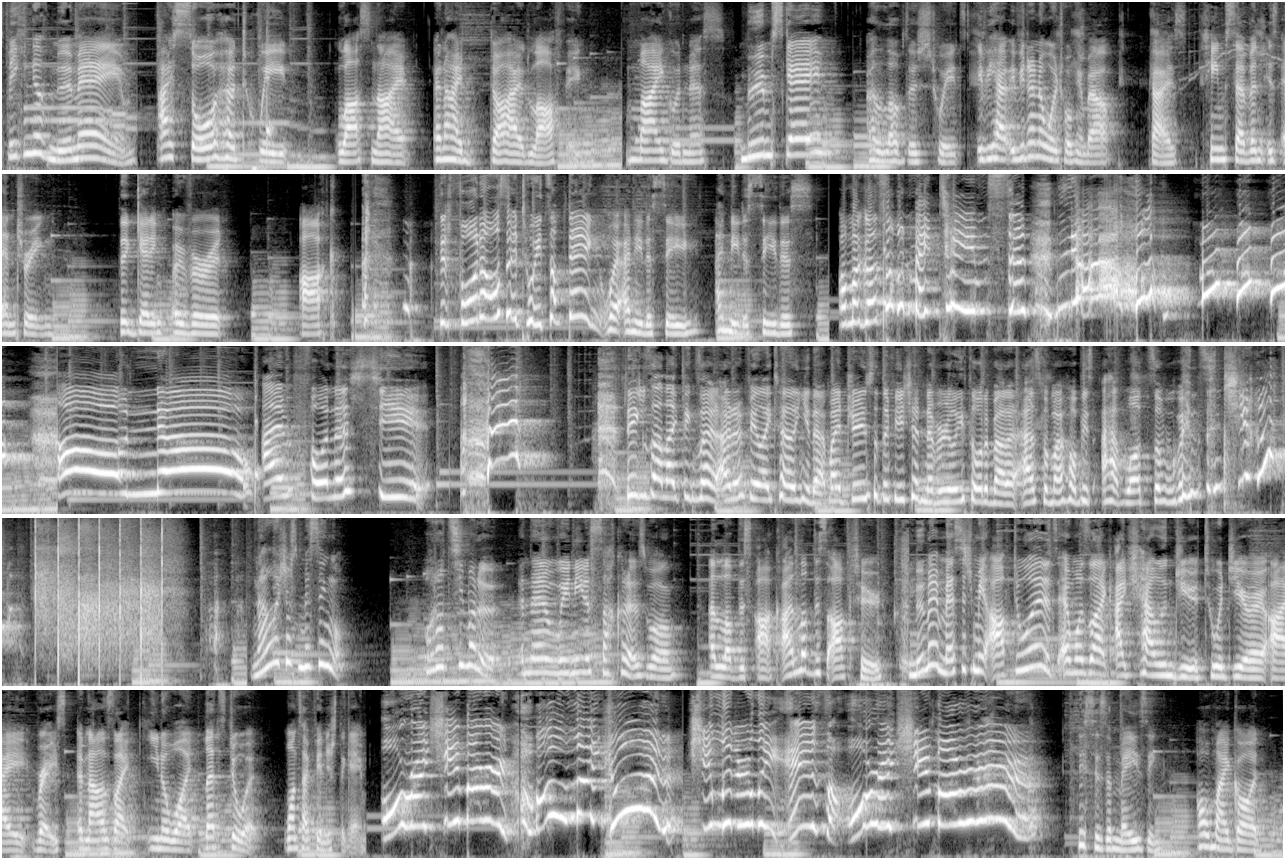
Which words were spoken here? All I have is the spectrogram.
Speaking of Mumei, I saw her tweet last night and I died laughing. My goodness. Moomske, I love those tweets. If you have if you don't know what we're talking about, guys, Team 7 is entering the getting over it arc. Did Fauna also tweet something? Wait, I need to see. I need to see this. Oh my god, someone made Team 7! No! I'm Fauna shit. things are like things are. I don't feel like telling you that. My dreams for the future, never really thought about it. As for my hobbies, I have lots of wins and cheer. now we're just missing Orochimaru. And then we need a Sakura as well. I love this arc. I love this arc too. Mumei messaged me afterwards and was like, I challenge you to a GOI race. And I was like, you know what? Let's do it once I finish the game. This is amazing. Oh my god.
